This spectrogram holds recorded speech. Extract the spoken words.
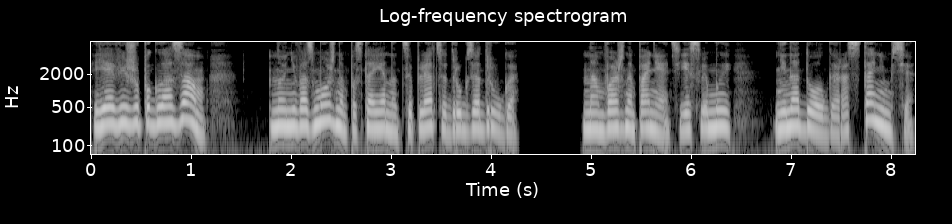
Я вижу по глазам, но невозможно постоянно цепляться друг за друга. Нам важно понять, если мы ненадолго расстанемся,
